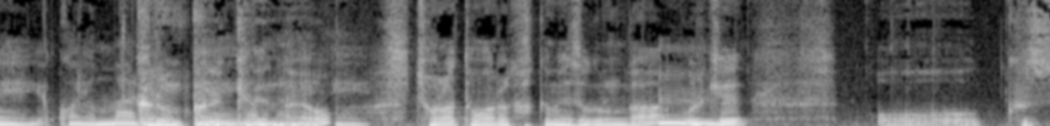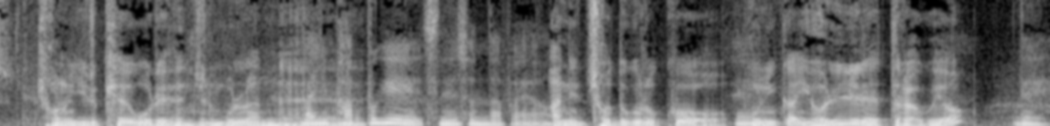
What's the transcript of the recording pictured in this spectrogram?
예, 거의 연말에. 그럼 그렇게 예, 연말에, 됐나요? 예. 전화 통화를 가끔 해서 그런가? 음. 뭐 이렇게 어, 그 저는 이렇게 오래된 줄은 몰랐네. 많이 바쁘게 지내셨나 봐요. 아니 저도 그렇고 네. 보니까 열일했더라고요. 네,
